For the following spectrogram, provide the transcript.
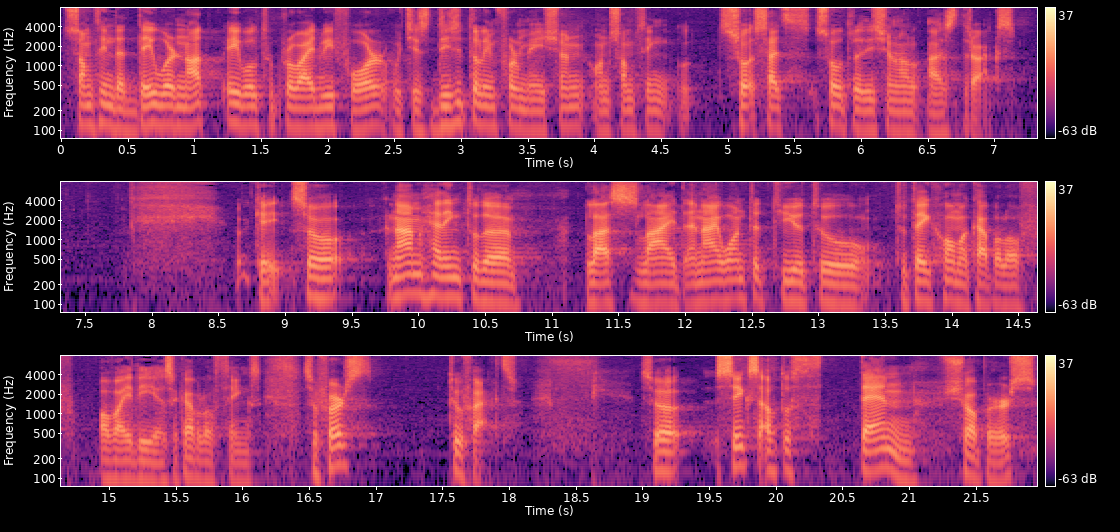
something that they were not able to provide before, which is digital information on something so, such, so traditional as drugs. Okay, so now I'm heading to the last slide, and I wanted you to, to take home a couple of, of ideas, a couple of things. So first, two facts. So six out of 10 shoppers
